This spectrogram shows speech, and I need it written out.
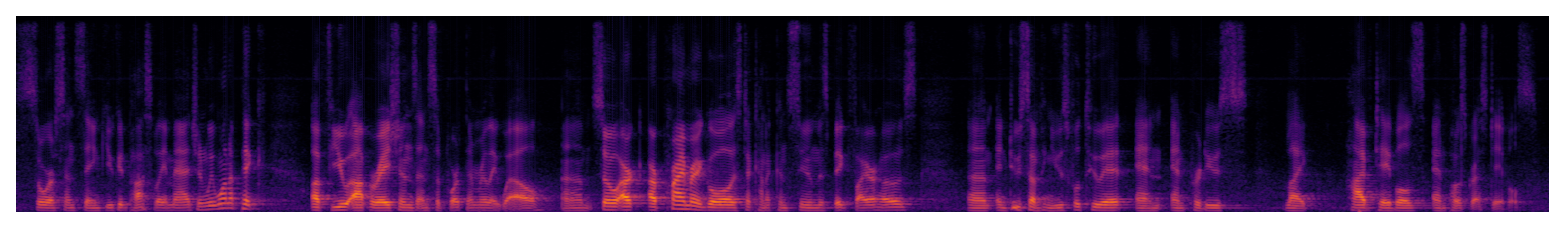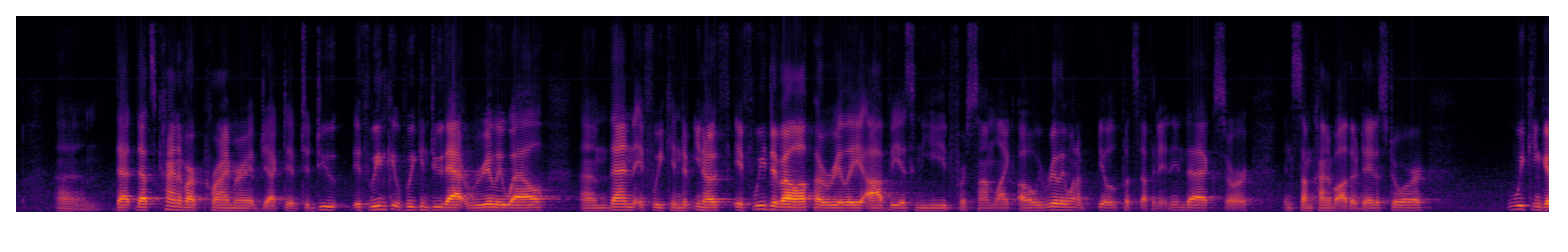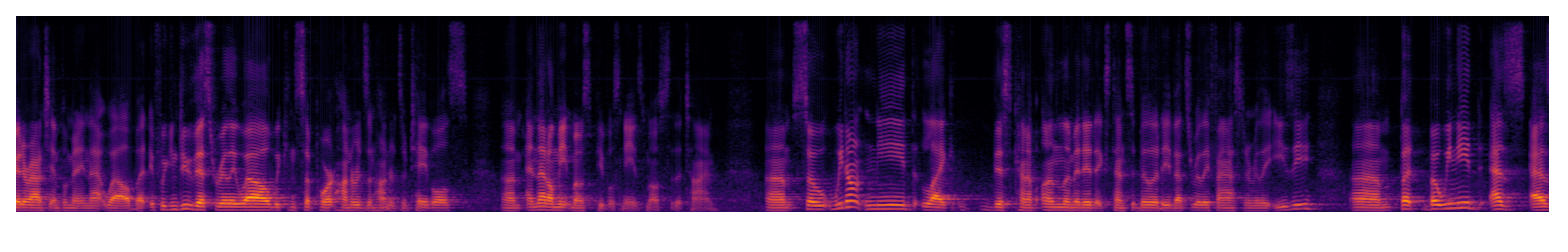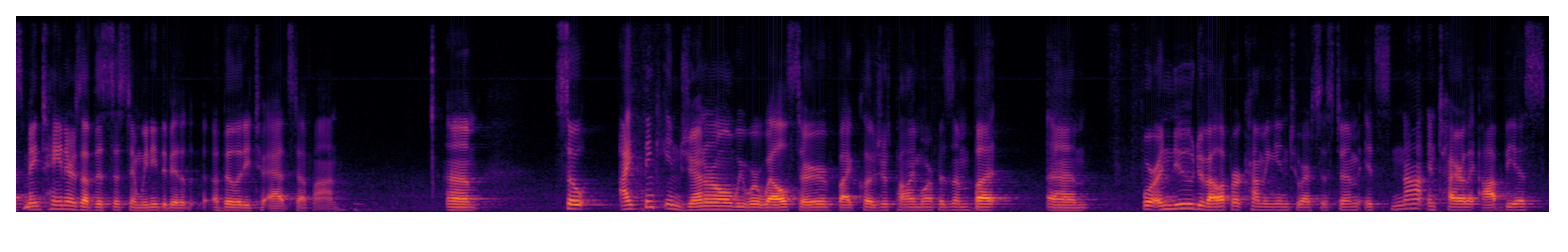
source and sink you could possibly imagine. We want to pick a few operations and support them really well. Um, so our, our primary goal is to kind of consume this big fire hose um, and do something useful to it and, and produce like Hive tables and Postgres tables. Um, that, that's kind of our primary objective to do, if we, if we can do that really well, um, then if we can, you know, if, if we develop a really obvious need for some like, oh, we really want to be able to put stuff in an index or in some kind of other data store, we can get around to implementing that well. But if we can do this really well, we can support hundreds and hundreds of tables, um, and that'll meet most people's needs most of the time. Um, so we don't need like this kind of unlimited extensibility that's really fast and really easy. Um, but, but we need, as, as maintainers of this system, we need the ability to add stuff on. Um, so I think in general we were well served by Clojure's polymorphism, but um, for a new developer coming into our system, it's not entirely obvious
